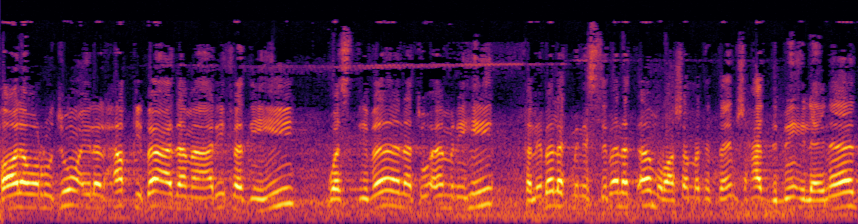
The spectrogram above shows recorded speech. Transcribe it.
قال والرجوع إلى الحق بعد معرفته واستبانة أمره. خلي بالك من استبانة أمره عشان ما تتهمش حد بالعناد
